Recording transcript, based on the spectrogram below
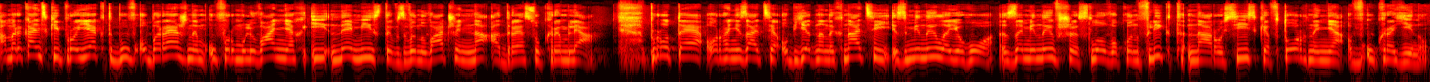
Американський проєкт був обережним у формулюваннях і не містив звинувачень на адресу Кремля. Проте Організація Об'єднаних Націй змінила його, замінивши слово конфлікт на російське вторгнення в Україну.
